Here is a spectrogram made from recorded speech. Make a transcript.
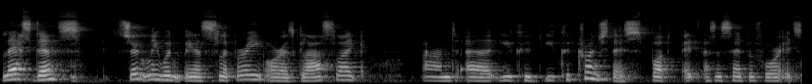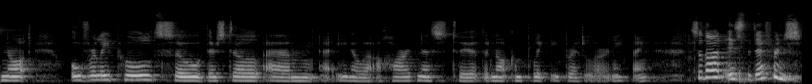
less dense. It certainly wouldn't be as slippery or as glass-like. And uh, you could you could crunch this, but it, as I said before, it's not overly pulled, so there's still, um, you know, a hardness to it. They're not completely brittle or anything. So that is the difference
